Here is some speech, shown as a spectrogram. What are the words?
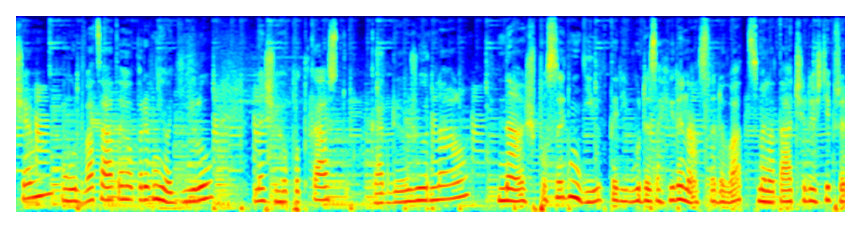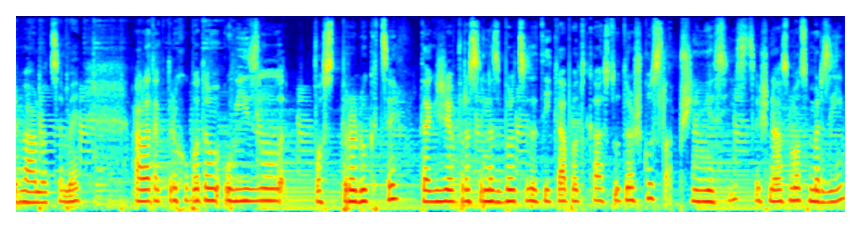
Všem u 21. dílu našeho podcastu Kardiožurnál. Náš poslední díl, který bude za chvíli následovat, jsme natáčeli ještě před Vánocemi, ale tak trochu potom uvízl postprodukci, takže prosím nás byl, co se týká podcastu, trošku slabší měsíc, což nás moc mrzí.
